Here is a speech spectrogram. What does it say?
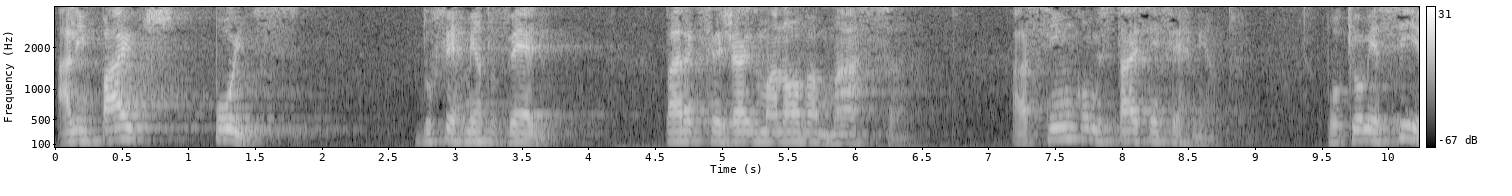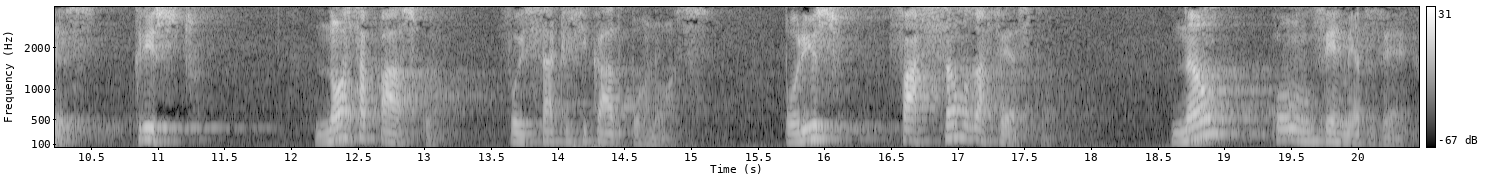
Alimpai-vos, pois, do fermento velho, para que sejais uma nova massa, assim como estáis sem fermento. Porque o Messias, Cristo, nossa Páscoa, foi sacrificado por nós. Por isso, façamos a festa, não com um fermento velho,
